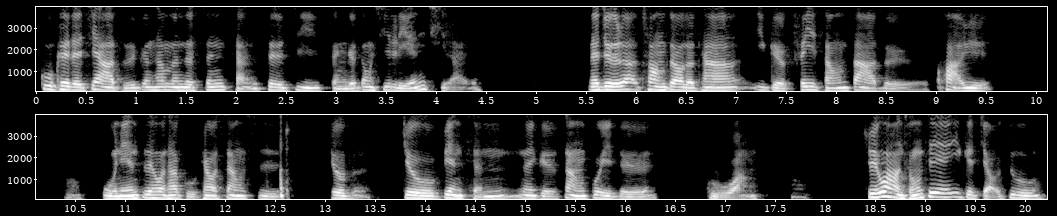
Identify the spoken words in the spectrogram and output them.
顾客的价值跟他们的生产设计整个东西连起来了，那就让创造了他一个非常大的跨越。五年之后，他股票上市，就就变成那个上柜的股王。所以我想从这一个角度。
